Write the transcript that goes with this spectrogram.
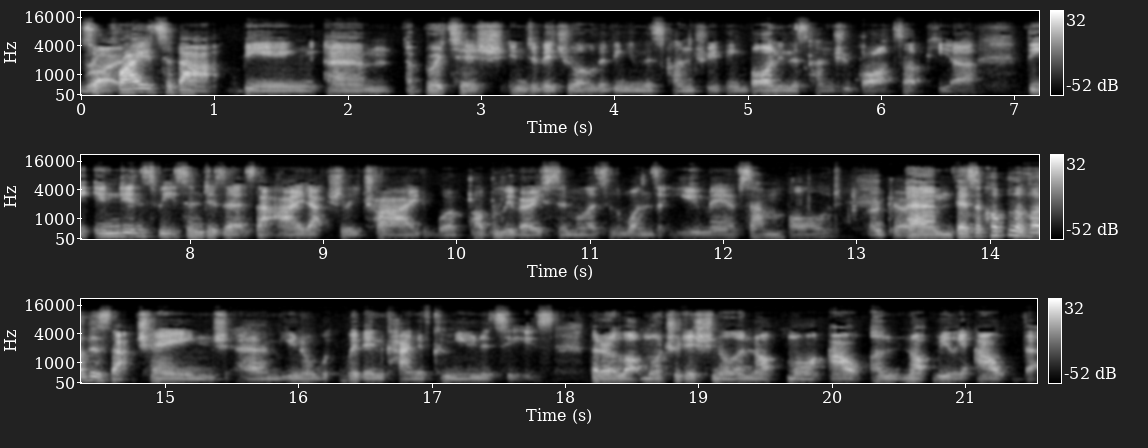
So right. prior to that, being um, a British individual living in this country, being born in this country, brought up here, the Indian sweets and desserts that I'd actually tried were probably very similar to the ones that you may have sampled. Okay. Um, there's a couple of others that change, um, you know, w- within kind of communities that are a lot more traditional and not more out and not really out there.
